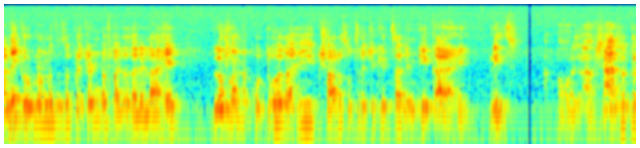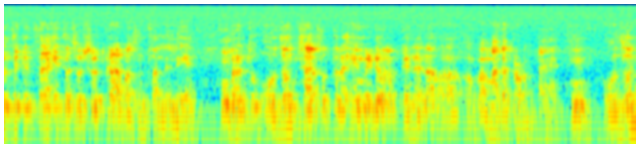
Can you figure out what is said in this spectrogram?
अनेक रुग्णांना त्याचा प्रचंड फायदा झालेला आहे. लोकांना कुतूहल आहे ही क्षारसूत्र चिकित्सा नेमकी काय आहे? प्लीज क्षारसूत्र चिकित्सा ही तर सुश्रुत काळापासून चाललेली आहे. परंतु ओझोन क्षारसूत्र हे मी डेव्हलप केलेलं माझं प्रॉडक्ट आहे. ओझोन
